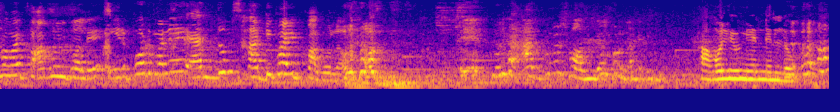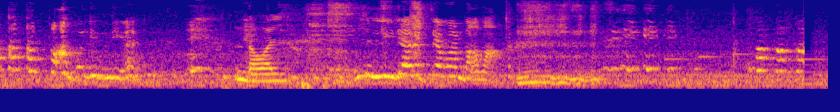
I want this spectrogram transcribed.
সবাই পাগল বলে। এরপর মানে একদম সার্টিফাইড পাগল আমরা মানে আর কোনো সন্দেহ নাই। পাগল ইউনিয়নের লোক। পাগল ইন্ডিয়ান দল। লিডার হচ্ছে আমার বাবা। スタート!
